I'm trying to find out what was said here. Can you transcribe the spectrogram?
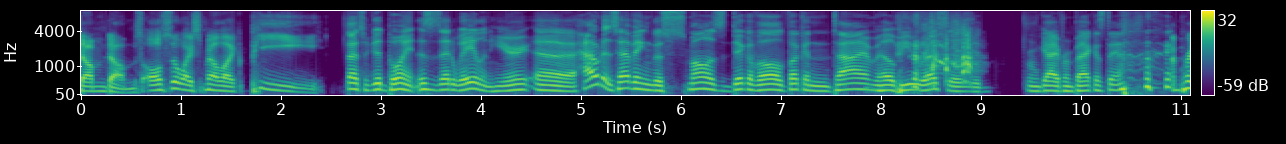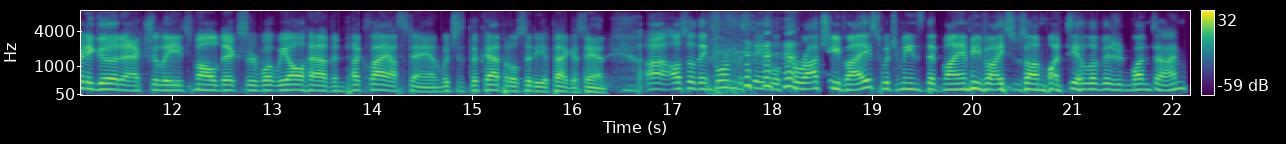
dum dums. Also, I smell like pee. That's a good point. This is Ed Whalen here. Uh, how does having the smallest dick of all fucking time help you wrestle? you from guy from Pakistan. I'm pretty good, actually. Small dicks are what we all have in Pakistan, which is the capital city of Pakistan. Uh, also, they formed the stable Karachi Vice, which means that Miami Vice was on one television one time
